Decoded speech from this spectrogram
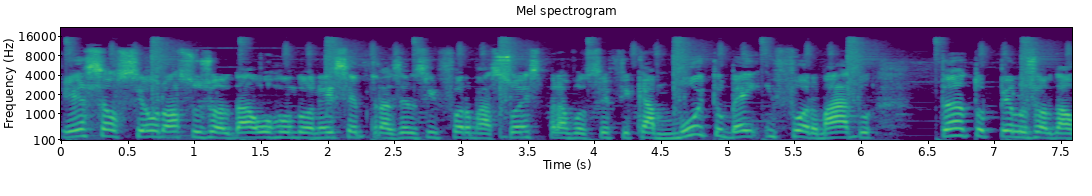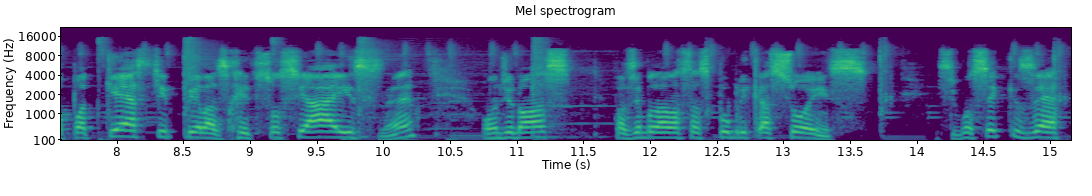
esse é o seu nosso jornal O Rondonês, sempre trazendo as informações para você ficar muito bem informado, tanto pelo jornal podcast, pelas redes sociais, né? onde nós fazemos as nossas publicações. Se você quiser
